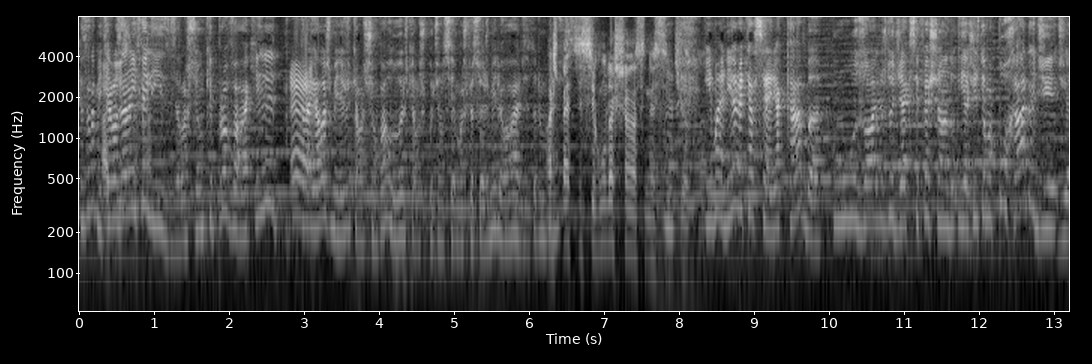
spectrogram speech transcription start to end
Exatamente, elas eram infelizes, elas tinham que provar que, pra elas mesmas, que elas tinham valores, que elas podiam ser umas pessoas melhores e tudo Uma mais. espécie de segunda chance nesse É. sentido. né? E maneiro é que a série acaba com os olhos do Jack se fechando. E a gente tem uma porrada de, de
